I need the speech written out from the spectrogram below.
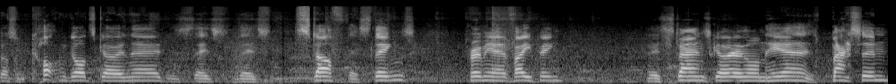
Got some cotton gods going there. There's, there's there's stuff. There's things. Premier vaping. There's stands going on here. There's Basson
